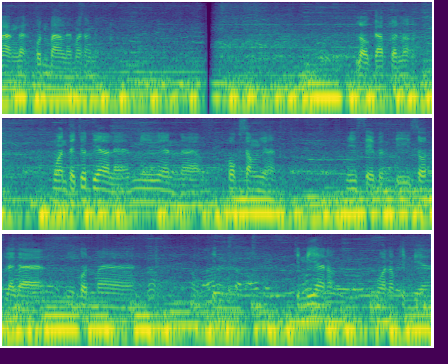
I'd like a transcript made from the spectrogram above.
บางละคนบางละมาทางนี้หลอกกลับกันเนาะมวนแต่จุดเดียวแหละมีเวียนพกซองอยู่ฮะ มีเสพดนตรีสดแล้วก็มีคนมากินกินเบียร์เนาะมวนเอากินเบียร์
